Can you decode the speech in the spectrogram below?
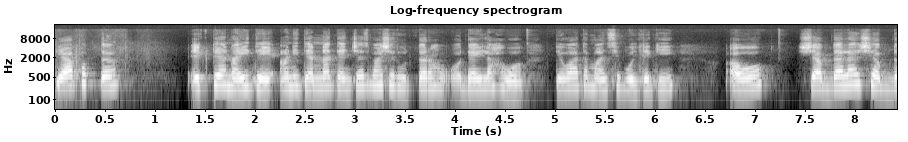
त्या फक्त एकट्या नाही ते आणि त्यांना त्यांच्याच भाषेत उत्तर हवं द्यायला हवं. तेव्हा आता मानसी बोलते की अहो शब्दाला शब्द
